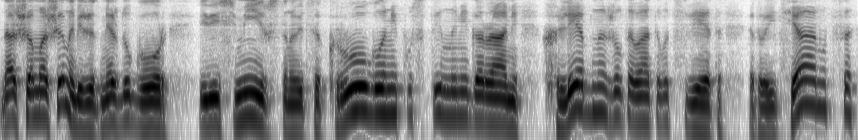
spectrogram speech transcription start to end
Наша машина бежит между гор, и весь мир становится круглыми пустынными горами хлебно-желтоватого цвета, которые тянутся,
